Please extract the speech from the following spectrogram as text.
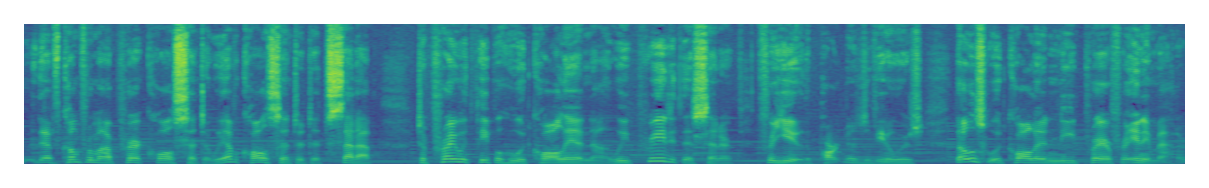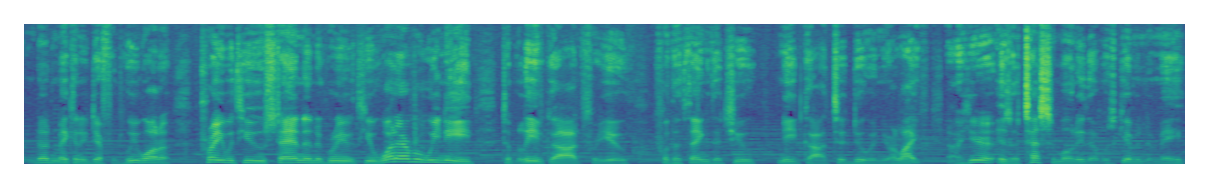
that have come from our prayer call center. We have a call center that's set up to pray with people who would call in. Now, we've created this center for you, the partners, the viewers, those who would call in need prayer for any matter. It doesn't make any difference. We want to pray with you, stand and agree with you, whatever we need to believe God for you for the thing that you need God to do in your life. Now, here is a testimony that was given to me.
